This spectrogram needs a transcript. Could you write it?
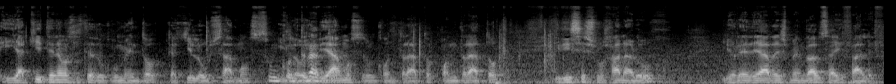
Y aquí tenemos este documento, que aquí lo usamos. Es un y contrato. lo enviamos, es un contrato, contrato. Y dice Shulchan Aruch, Yore de Resh Mem Vav Saif Aleph.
